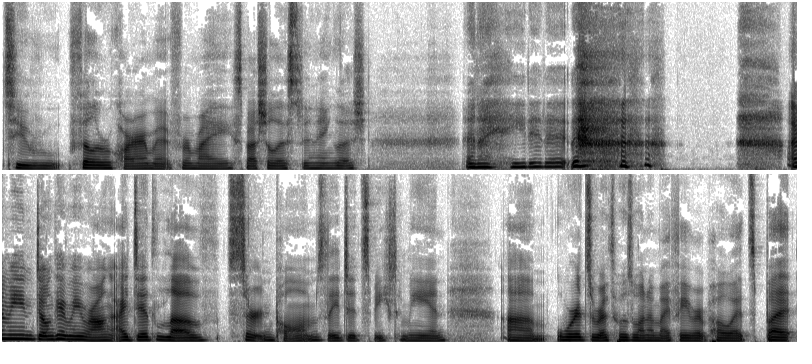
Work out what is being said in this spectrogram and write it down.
to fill a requirement for my specialist in English. And I hated it. I mean, don't get me wrong, I did love certain poems, they did speak to me. And um, Wordsworth was one of my favorite poets, but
